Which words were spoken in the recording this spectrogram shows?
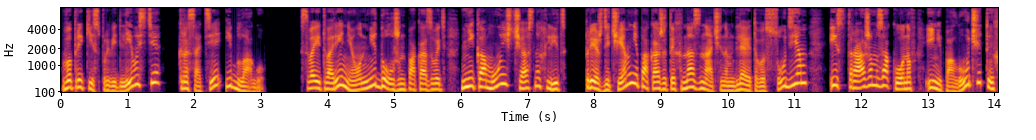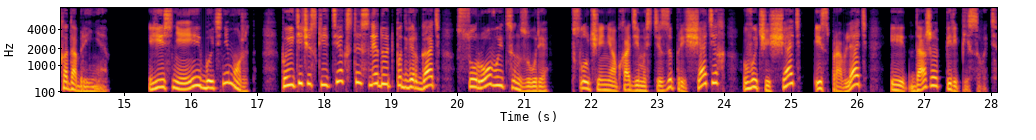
вопреки справедливости, красоте и благу. Свои творения он не должен показывать никому из частных лиц, прежде чем не покажет их назначенным для этого судьям и стражам законов и не получит их одобрения. Яснее быть не может. Поэтические тексты следует подвергать суровой цензуре, в случае необходимости запрещать их, вычищать, исправлять и даже переписывать.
